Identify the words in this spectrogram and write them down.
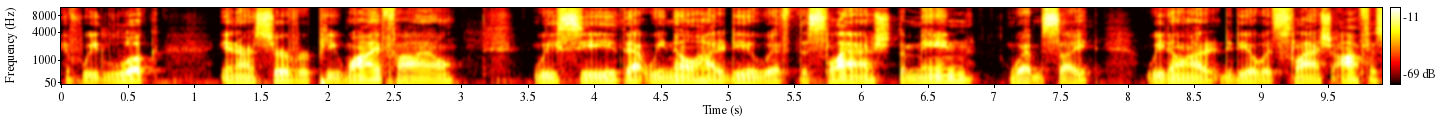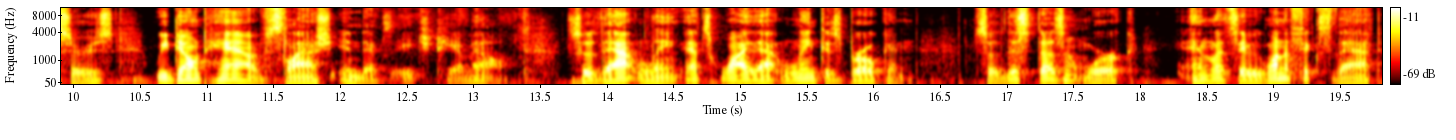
If we look in our server py file, we see that we know how to deal with the slash, the main website. We don't know how to deal with slash officers we don't have slash index.html. So that link, that's why that link is broken. So this doesn't work. And let's say we want to fix that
